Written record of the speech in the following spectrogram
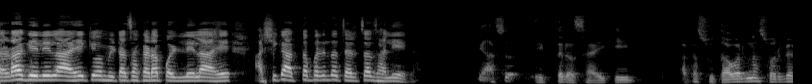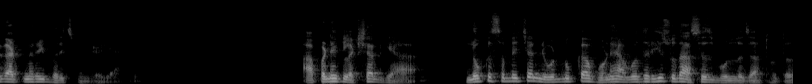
तडा गेलेला आहे किंवा मिठाचा खडा पडलेला आहे. अशी काय आतापर्यंत चर्चा झाली आहे का? ते असं एकतर असं आहे की आता सुतावरनं स्वर्ग गाठणारी बरीच मंडळी आहेत. आपण एक लक्षात घ्या लोकसभेच्या निवडणुका होण्याअगोदरही सुद्धा असंच बोललं जात होतं.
